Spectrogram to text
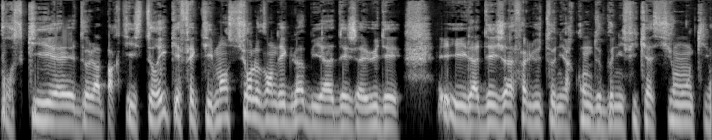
pour ce qui est de la partie historique effectivement sur le Vendée Globe il y a déjà eu des il a déjà fallu tenir compte de bonification qui ont qui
